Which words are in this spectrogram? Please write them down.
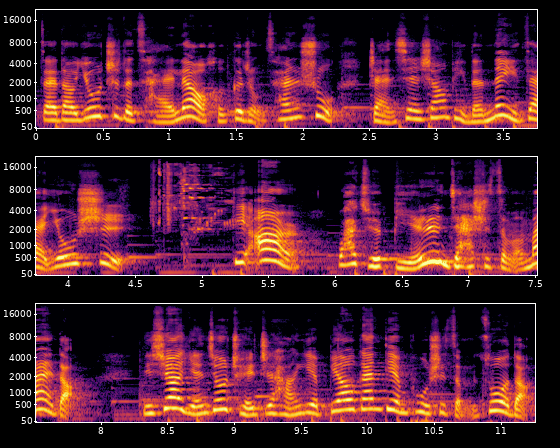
再到优质的材料和各种参数，展现商品的内在优势。第二，挖掘别人家是怎么卖的。你需要研究垂直行业标杆店铺是怎么做的。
